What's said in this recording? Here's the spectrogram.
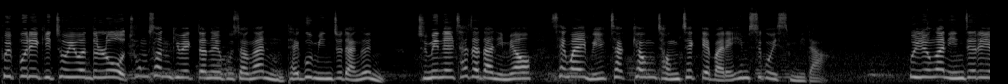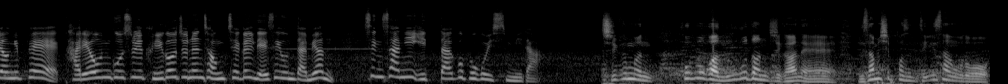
풀뿌리 기초의원들로 총선 기획단을 구성한 대구 민주당은 주민을 찾아다니며 생활 밀착형 정책 개발에 힘쓰고 있습니다. 훌륭한 인재를 영입해 가려운 곳을 긁어주는 정책을 내세운다면 승산이 있다고 보고 있습니다. 지금은 후보가 누구든지 간에 20, 30% 이상으로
